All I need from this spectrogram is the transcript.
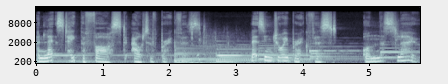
And let's take the fast out of breakfast. Let's enjoy breakfast on the slow.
